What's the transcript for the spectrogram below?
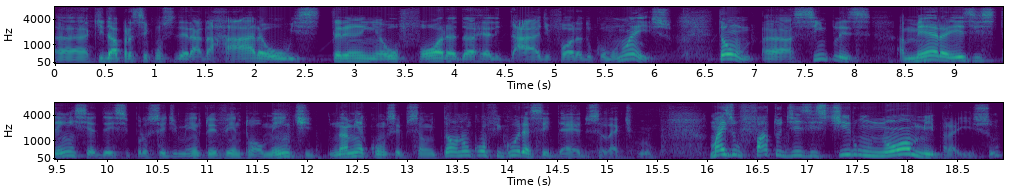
uh, que dá para ser considerada rara ou estranha ou fora da realidade, fora do comum. Não é isso. Então, a simples, a mera existência desse procedimento, eventualmente, na minha concepção, então, não configura essa ideia do Select Group. Mas o fato de existir um nome para isso,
